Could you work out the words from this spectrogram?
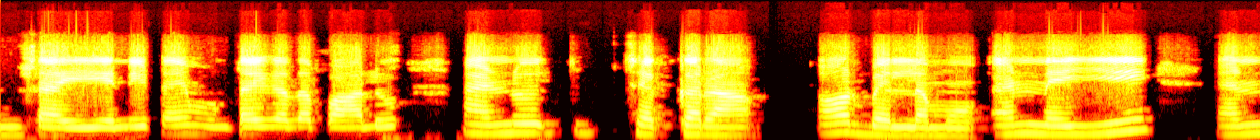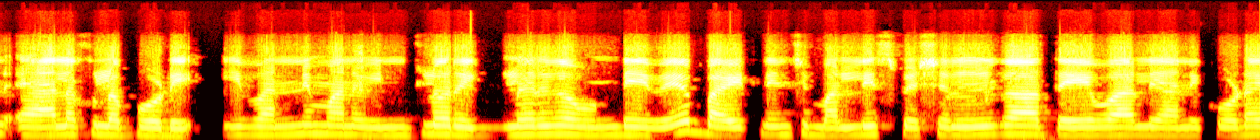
ఉంటాయి. ఎనీ టైం ఉంటాయి కదా పాలు. అండ్ చక్కెర ఆర్ బెల్లము అండ్ నెయ్యి అండ్ యాలకుల పొడి ఇవన్నీ మనం ఇంట్లో రెగ్యులర్గా ఉండేవే. బయట నుంచి మళ్ళీ స్పెషల్గా తేవాలి అని కూడా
